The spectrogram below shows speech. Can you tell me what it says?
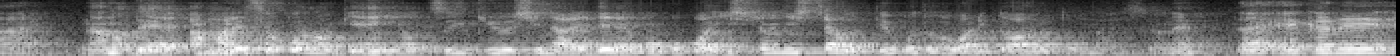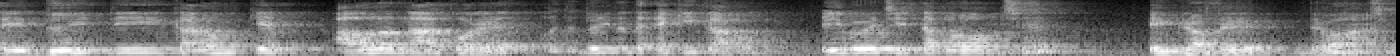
はい、なのであまりそこの原因を追求しないでもうここは一緒にしちゃうっていうことが割とあると思うんですよね তাই এখানে এই দুইটি কারণকে আলাদা না করে ওই তো দুইটাতে একই কারণ এইভাবে চিন্তা করা হচ্ছে এই গ্রাফে দেওয়া আছে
